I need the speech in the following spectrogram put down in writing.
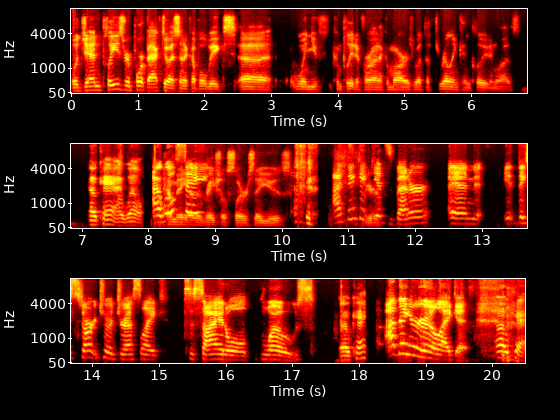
Well, Jenn, please report back to us in a couple of weeks uh, when you've completed Veronica Mars what the thrilling conclusion was. Okay, I will. I How will many say, other racial slurs they use. I think it Weird. gets better, and it, they start to address like societal wows. Okay. I think you're gonna like it. Okay.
